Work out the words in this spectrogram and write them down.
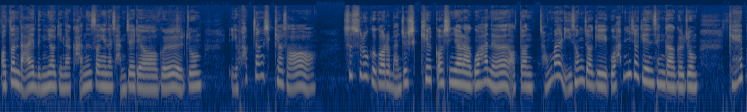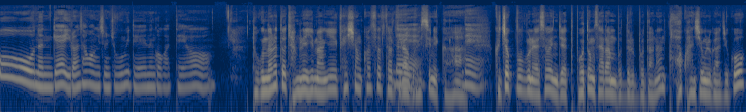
어떤 나의 능력이나 가능성이나 잠재력을 좀 이게 확장시켜서 스스로 그거를 만족시킬 것이냐라고 하는 어떤 정말 이성적이고 합리적인 생각을 좀 이렇게 해보는 게 이런 상황에 좀 도움이 되는 것 같아요. 더군다나 또 장래 희망이 패션 컨설턴트라고 네. 했으니까 네, 그쪽 부분에서 이제 보통 사람들보다는 더 관심을 가지고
